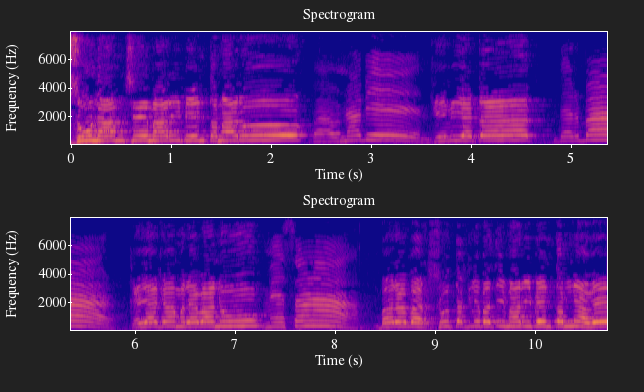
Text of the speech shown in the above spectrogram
શું નામ છે મારી બેન તમારું? ભાવના બેન કેવી અટક? દરબાર. કયા ગામ રહેવાનું? મહેસાણા. બરોબર. શું તકલીફ હતી મારી બેન તમને હવે?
